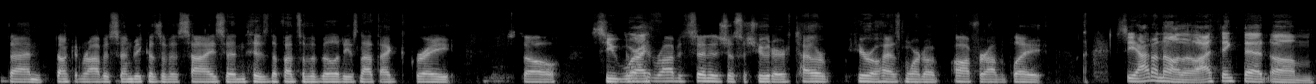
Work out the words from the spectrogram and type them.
than Duncan Robinson because of his size and his defensive ability is not that great. So, see where Duncan I, Robinson is just a shooter. Tyler Herro has more to offer on the plate. See, I don't know though. I think that um,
